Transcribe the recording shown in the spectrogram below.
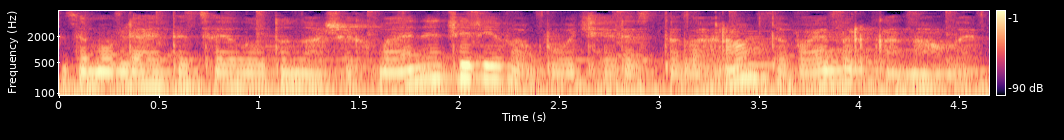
Замовляйте цей лот у наших менеджерів або через Telegram та Viber канали.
